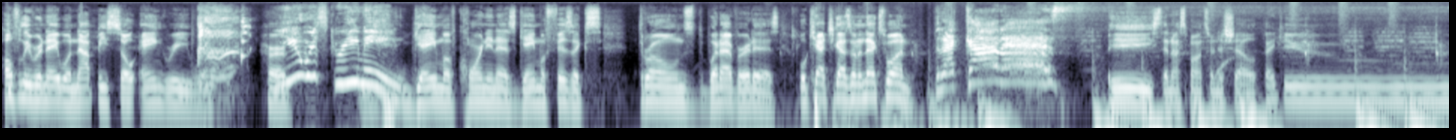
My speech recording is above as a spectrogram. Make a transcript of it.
Hopefully, Renee will not be so angry with her You were screaming. game of corniness, game of physics, thrones, whatever it is. We'll catch you guys on the next one. Dracarys! Peace. They're not sponsoring the show. Thank you.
